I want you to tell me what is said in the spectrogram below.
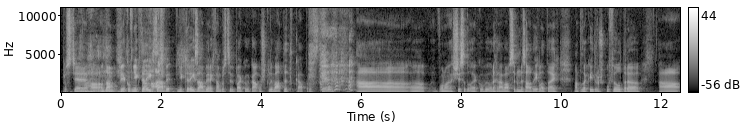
Prostě Aha. on tam v- jako v některých, Aha. zábě, v některých záběrech tam prostě vypadá jako taková ošklivá tetka prostě. A ještě se to jakoby odehrává v 70. letech, má to takový trošku filtr a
